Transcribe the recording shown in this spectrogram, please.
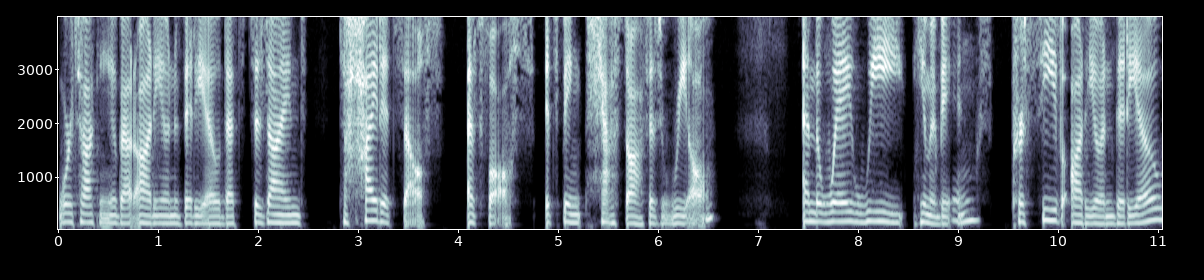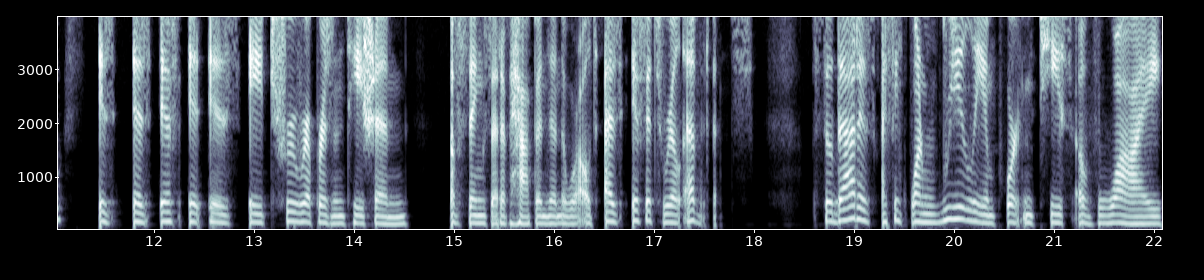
we're talking about audio and video that's designed to hide itself as false. It's being passed off as real. And the way we human beings perceive audio and video is as if it is a true representation of things that have happened in the world, as if it's real evidence. So, that is, I think, one really important piece of why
